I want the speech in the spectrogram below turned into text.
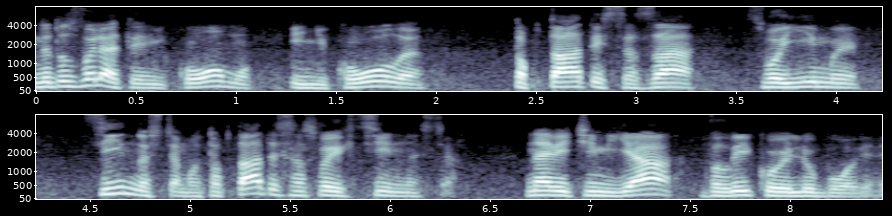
Не дозволяйте нікому і ніколи топтатися за своїми цінностями, топтатися на своїх цінностях, навіть ім'я великої любові.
